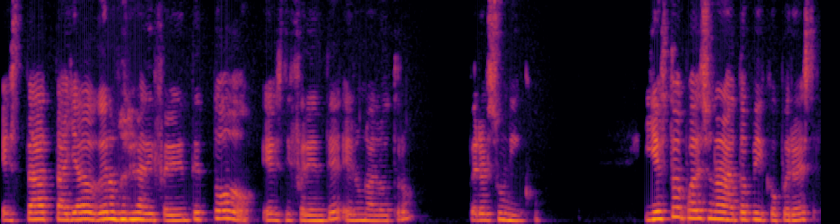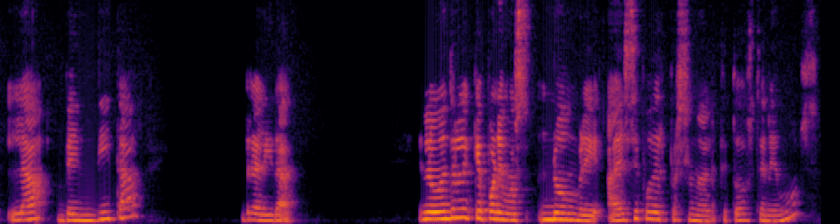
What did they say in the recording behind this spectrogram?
está tallado de una manera diferente, todo es diferente el uno al otro, pero es único. Y esto puede sonar atópico, pero es la bendita realidad. En el momento en el que ponemos nombre a ese poder personal que todos tenemos,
